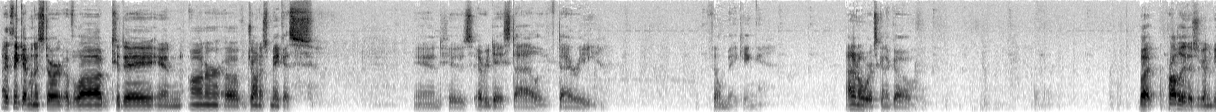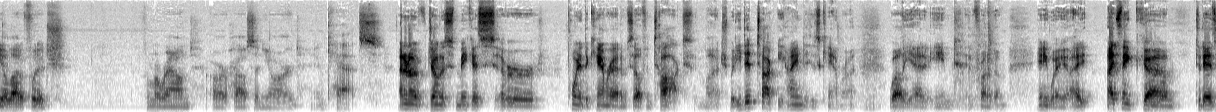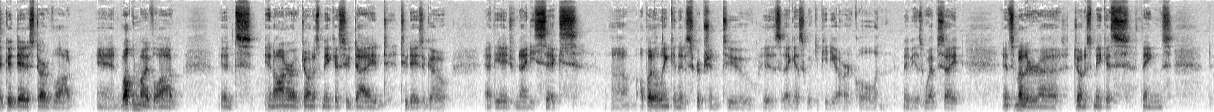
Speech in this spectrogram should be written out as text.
I think I'm going to start a vlog today in honor of Jonas Mekas and his everyday style of diary filmmaking. I don't know where it's going to go. But probably there's going to be a lot of footage from around our house and yard and cats. I don't know if Jonas Mekas ever pointed the camera at himself and talked much, but he did talk behind his camera while he had it aimed in front of him. Anyway, I, I think um, today is a good day to start a vlog. And welcome to my vlog. It's in honor of Jonas Mekas, who died two days ago at the age of 96. Um, I'll put a link in the description to his, I guess, Wikipedia article and maybe his website and some other uh, Jonas Mekas things.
